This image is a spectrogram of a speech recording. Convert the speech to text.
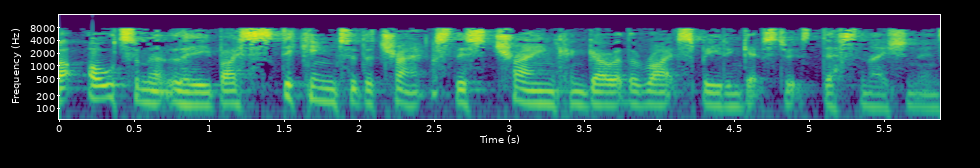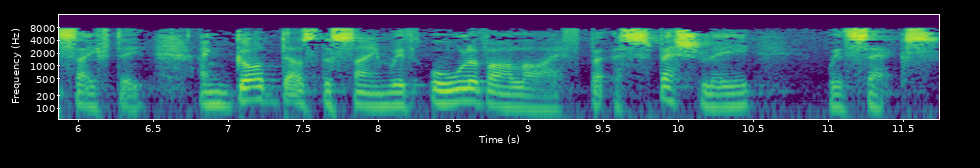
But ultimately, by sticking to the tracks, this train can go at the right speed and gets to its destination in safety. And God does the same with all of our life, but especially with sex.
